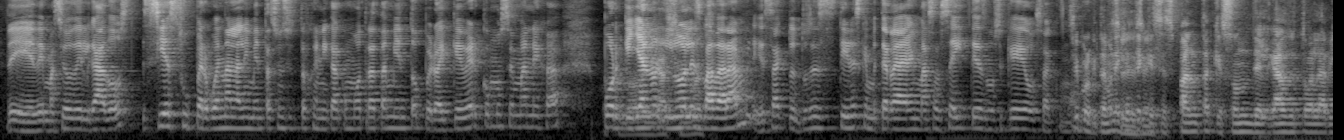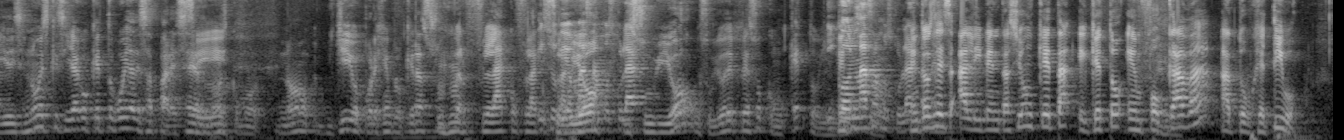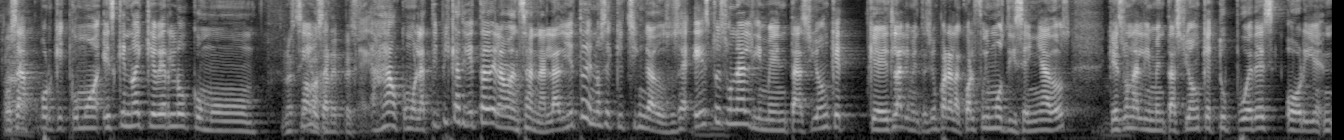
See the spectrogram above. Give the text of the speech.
de demasiado delgados, sí es súper buena la alimentación cetogénica como tratamiento, pero hay que ver cómo se maneja porque ya no, no les va a dar hambre, exacto. Entonces tienes que meterle ahí más aceites, no sé qué, o sea, como... Sí, porque también hay gente que se espanta, que son delgados de toda la vida y dice, no, es que si hago keto voy a desaparecer, ¿no? Es como, no, Gio, por ejemplo, que era súper flaco, flaco. Y subió, masa muscular. Y subió, subió de peso con keto. Y, con masa muscular. Entonces, alimentación keta, eh, keto enfocada a tu objetivo. O sea, porque como es que no hay que verlo como No es Sí, para o sea, bajar de peso. Ajá, como la típica dieta de la manzana, la dieta de no sé qué chingados. O sea, esto es una alimentación que, que es la alimentación para la cual fuimos diseñados, que es una alimentación que tú puedes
